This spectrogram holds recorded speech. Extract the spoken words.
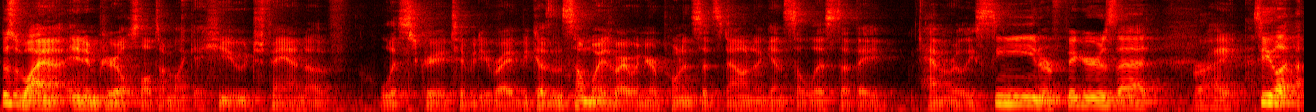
This is why in Imperial Assault I'm like a huge fan of list creativity, right? Because in some ways, right, when your opponent sits down against a list that they haven't really seen or figures that. Right. See, like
